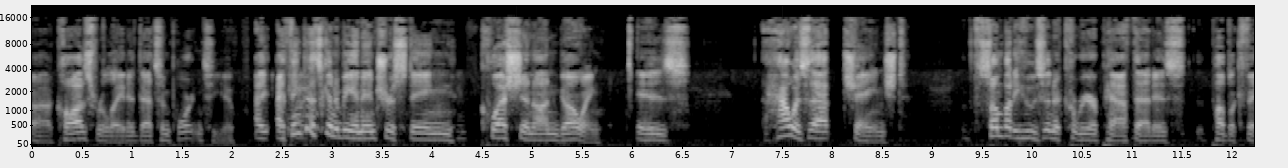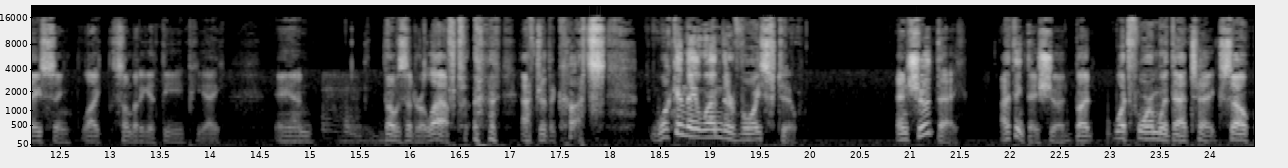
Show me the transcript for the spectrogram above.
uh, cause related that's important to you. I, I think that's going to be an interesting question ongoing. Is how has that changed? Somebody who's in a career path that is public facing, like somebody at the EPA, and mm-hmm. those that are left after the cuts, what can they lend their voice to? And should they? I think they should, but what form would that take? So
